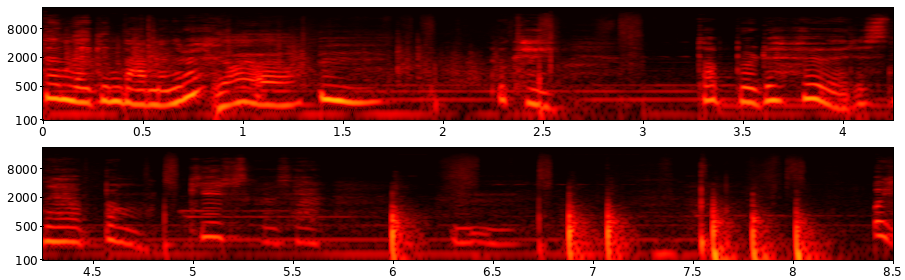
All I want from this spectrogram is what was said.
Den veggen der, mener du? Ja, ja, ja. Ok, da bør det høres når jeg banker. Skal vi se. Mm. Oi,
